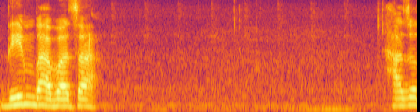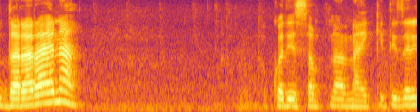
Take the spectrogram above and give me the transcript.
भीमबाबाचा हा जो दरारा आहे ना तो कधी संपणार नाही. किती जरी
